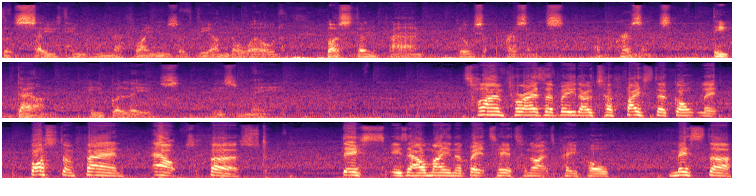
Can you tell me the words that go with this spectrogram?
that saved him from the flames of the underworld, Boston fan feels a presence, a presence deep down he believes is me. Time for Azevedo to face the gauntlet. BostonFan out first. This is our main event here tonight, people. Mr.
